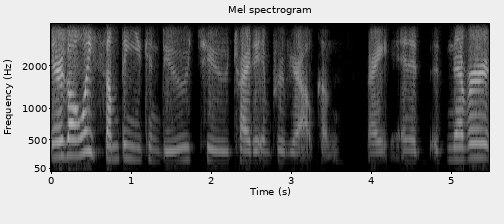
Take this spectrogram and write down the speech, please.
there's always something you can do to try to improve your outcomes right? And it's it's never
